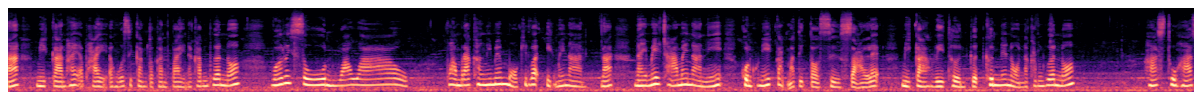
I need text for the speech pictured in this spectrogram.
นะ มีการให้อภัยอโหสิกรรมต่อกันไปนะคะเพื่อนๆเนาะ very soon ว้าวว้าวความรักครั้งนี้แม่หมอคิดว่าอีกไม่นานนะ ในไม่ช้าไม่นานนี้ คนคนนี้กลับมาติดต่อสื่อสารและมีการรีเทิร์นเกิดขึ้นแน่นอนนะคะเพื่อนๆเนาะ heart to heart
